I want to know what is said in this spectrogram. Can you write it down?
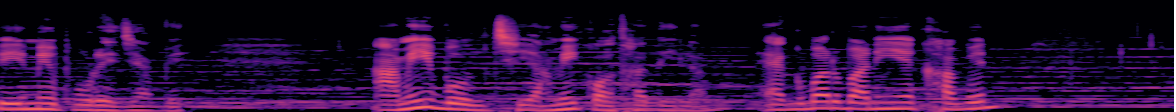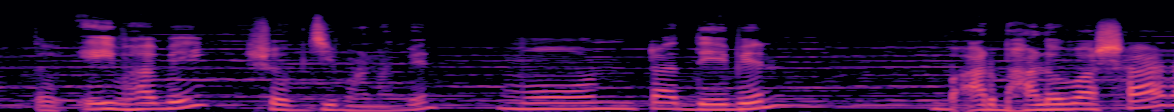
প্রেমে পড়ে যাবে। আমি বলছি, আমি কথা দিলাম, একবার বানিয়ে খাবেন। তো এইভাবেই সবজি বানাবেন। মনটা দেবেন আর ভালোবাসা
